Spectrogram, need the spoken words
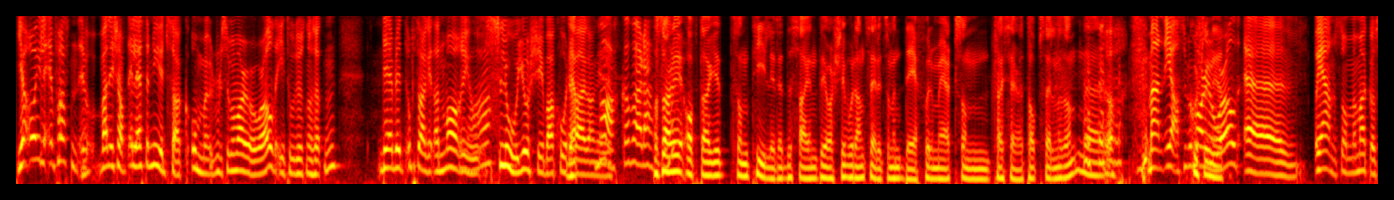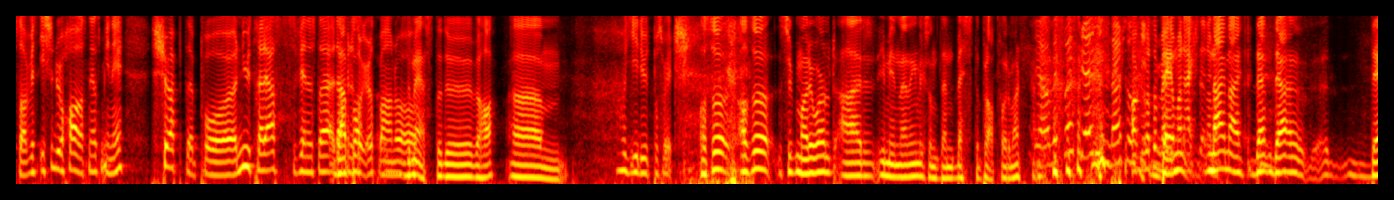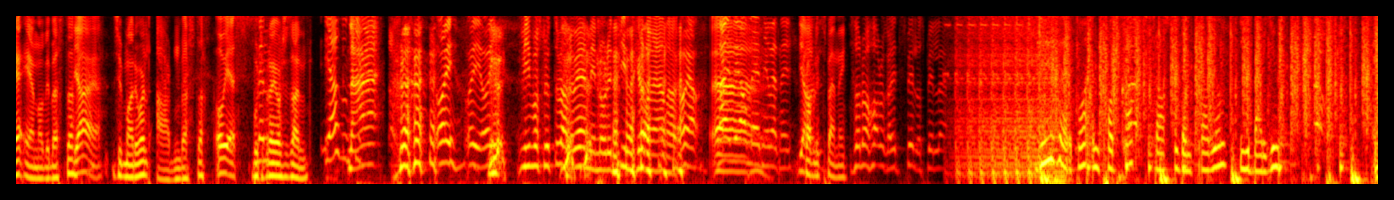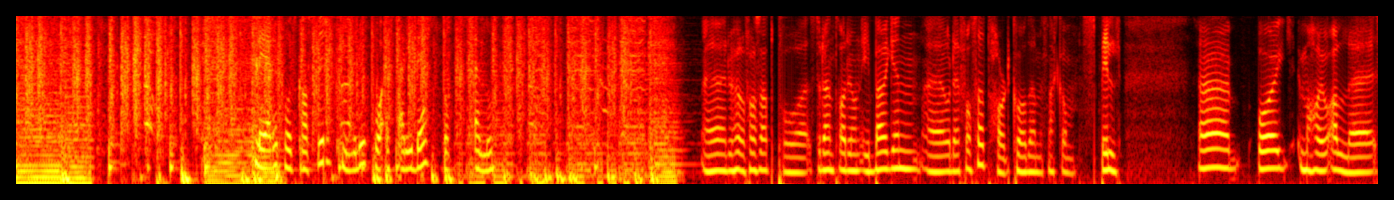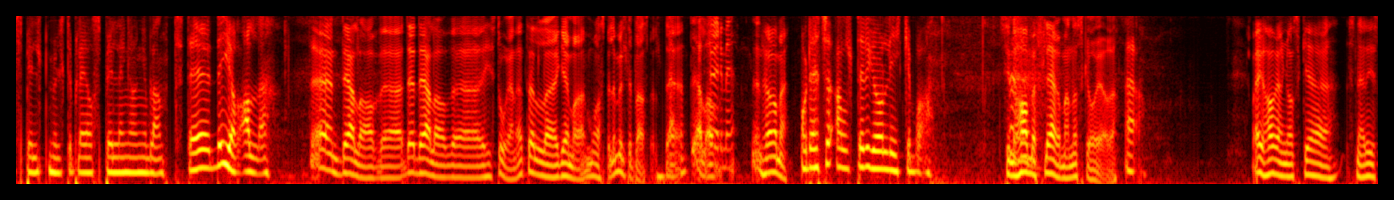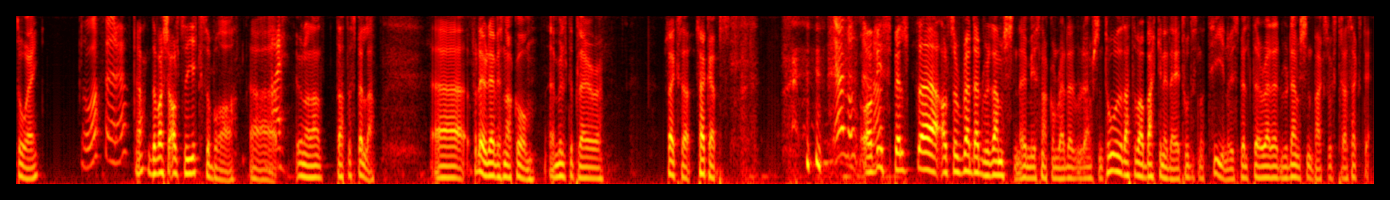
Ja, og jeg, forresten, eh, veldig kjapt. Jeg leste en nyhetssak om Super Mario World i 2017. Det er blitt oppdaget at Mario Ja. slo Yoshi i bakhodet Ja. hver gang. Det. Og så har de oppdaget sånn tidligere design til Yoshi, hvor han ser ut som en deformert sånn Triceratops eller noe sånt. Det, Men ja, Super Mario. World eh, Og igjen, som Michael sa, hvis ikke du har Snes Mini, kjøp det på New 3DS finnes det. det Der er finnes på også Earthbound. det meste du vil ha. Um, og gi det ut på Switch. Også, altså, Super Mario World er i min mening liksom den beste plattformeren. Ja, vet du hva, jeg tror jeg runder sånn Akkurat som Den- Mega Man X er det Nei, nei. Den, det er, Det er en av de beste. Ja, ja. Super Mario World er den beste. Oh yes. Bortsett fra Yoshi's Island. Ja, sånn Nei, Oi, oi, oi. vi må slutte å være uenige når det er ti sekunder igjen her. Oh, ja. Nei, vi er alle enige venner. Ja, litt spenning. Så da har dere litt spill å spille. Du hører på en podkast fra Studentradioen i Bergen. Flere podkaster finner du på srib.no. Eh, Du hører fortsatt på Studentradioen i Bergen, eh, og det er fortsatt hardcore der vi snakker om spill. Eh, Og vi har jo alle spilt multiplayer-spill en gang iblant. Det, det gjør alle. Det er en del av, det del av historiene til gamere. Må spille multiplayer-spill. Det er en del av Hører med. Den hører med. Og det er ikke alltid det går like bra. Siden det har med flere mennesker å gjøre. Ja. Og jeg har en ganske snedig historie. Å, føre. Ja, det var ikke alt som gikk så bra uh, under den, dette spillet. Uh, for det er jo det vi snakker om. Uh, multiplayer fuckups. fuck-ups. Ja, Og vi spilte altså Red Dead Redemption. Det er mye snakk om Red Dead Redemption 2. Dette var back in the day, 2010, når vi spilte Red Dead Redemption på Xbox 360.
